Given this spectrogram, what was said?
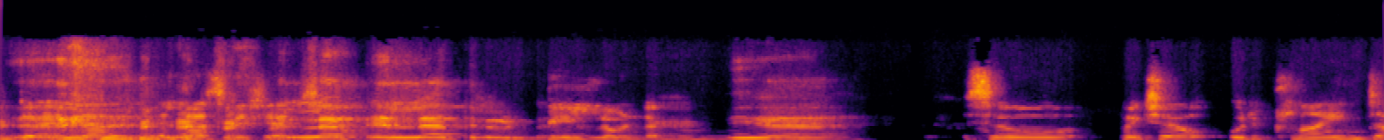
എല്ലാ എല്ലാത്തിലും ഉണ്ട്. ഫീൽഡിലുണ്ട്. സോ പക്ഷെ ഒരു ക്ലയന്റ്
